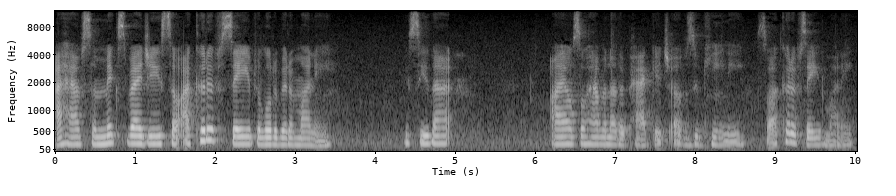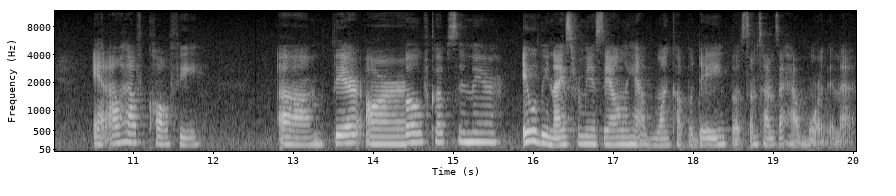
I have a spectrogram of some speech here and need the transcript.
I have some mixed veggies, so I could have saved a little bit of money. You see that? I also have another package of zucchini, so I could have saved money. And I'll have coffee. Um, there are 12 cups in there. It would be nice for me to say I only have one cup a day, but sometimes I have more than that.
